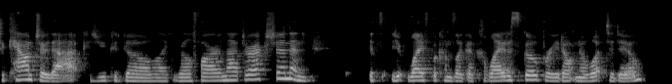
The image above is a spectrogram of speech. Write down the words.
to counter that, because you could go like real far in that direction and it's your life becomes like a kaleidoscope where you don't know what to do.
